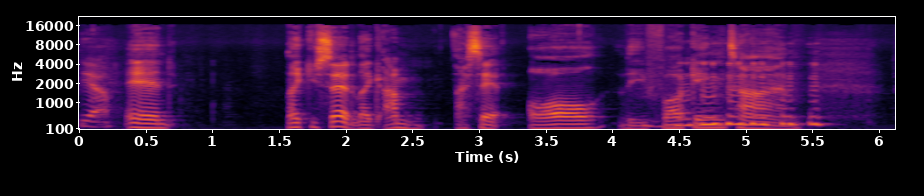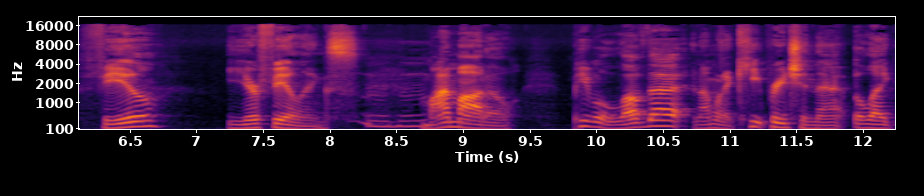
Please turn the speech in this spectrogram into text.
Yeah. and like you said, like I'm I say it all the fucking time. Feel your feelings. Mm-hmm. My motto. people love that, and I'm gonna keep preaching that. But like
